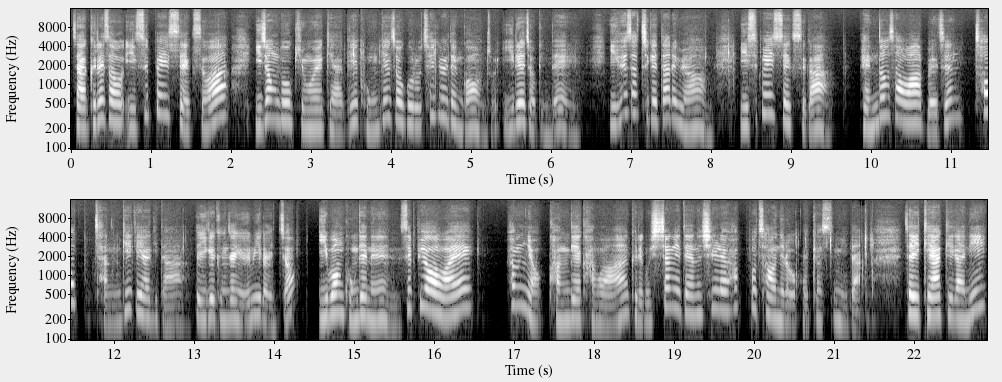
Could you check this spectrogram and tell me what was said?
자, 그래서 이 스페이스 X와 이 정도 규모의 계약이 공개적으로 체결된 건 좀 이례적인데 이 회사 측에 따르면 이 스페이스 X가 벤더사와 맺은 첫 장기 계약이다. 이게 굉장히 의미가 있죠. 이번 공개는 스피어와의 협력, 관계 강화, 그리고 시장에 대한 신뢰 확보 차원이라고 밝혔습니다. 자, 이 계약 기간이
